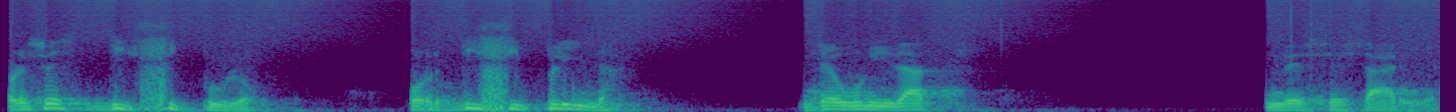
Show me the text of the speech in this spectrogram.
Por eso es discípulo, por disciplina de unidad necesaria.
